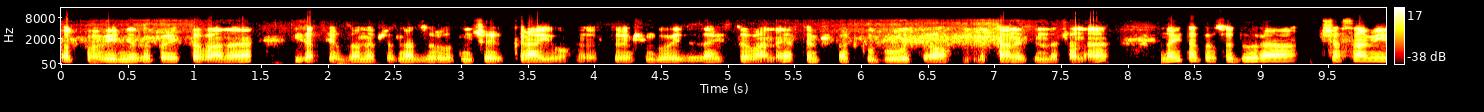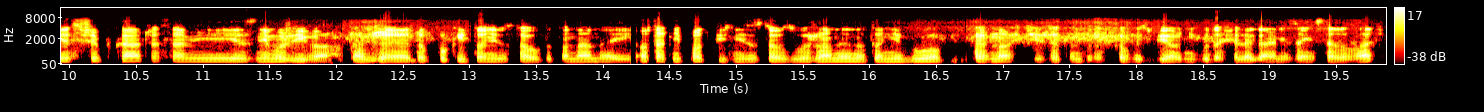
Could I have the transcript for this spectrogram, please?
odpowiednio zaprojektowane i zatwierdzone przez nadzór lotniczy kraju, w którym śmigłowiec jest zarejestrowany. W tym przypadku były to Stany Zjednoczone. No i ta procedura czasami jest szybka, czasami jest niemożliwa. Także dopóki to nie zostało wykonane i ostatni podpis nie został złożony, no to nie było pewności, że ten dodatkowy zbiornik uda się legalnie zainstalować.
